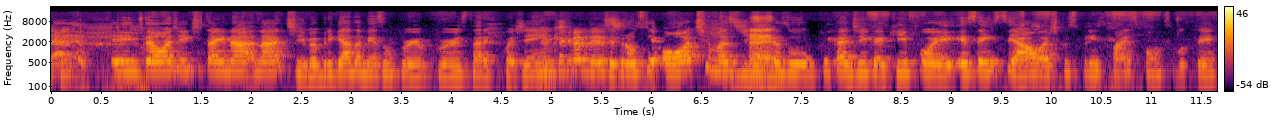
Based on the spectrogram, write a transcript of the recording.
então a gente está aí na, na, ativa. Obrigada mesmo por, por estar aqui com a gente. Eu que agradeço. Você trouxe ótimas dicas. É. O Fica a Dica aqui foi essencial. Acho que os principais pontos você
